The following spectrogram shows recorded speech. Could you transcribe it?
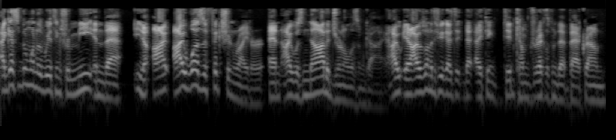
I guess it's been one of the weird things for me in that, you know, I, I was a fiction writer and I was not a journalism guy. I, I was one of the few guys that, that, I think did come directly from that background.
